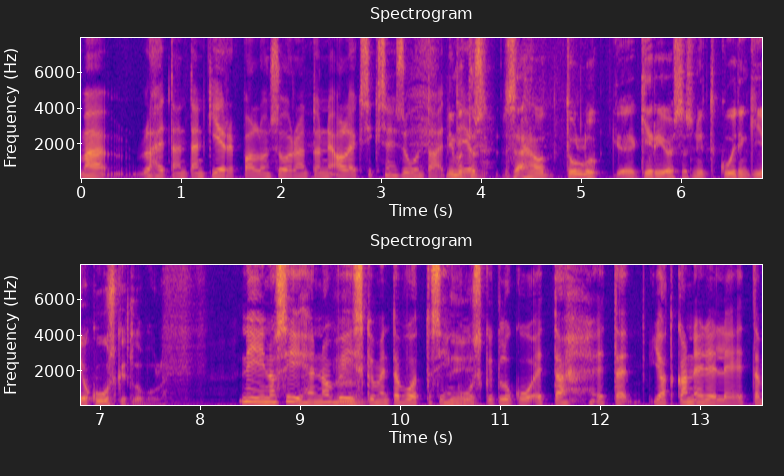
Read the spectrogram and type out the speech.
mä lähetän tämän kierrepallon suoraan tuonne Aleksiksen suuntaan. Että niin, mutta jos... sähän on tullut kirjoissa nyt kuitenkin jo 60-luvulle. Niin, no siihen on 50 mm. vuotta siihen niin. 60-luku, että, että jatkan edelleen, että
